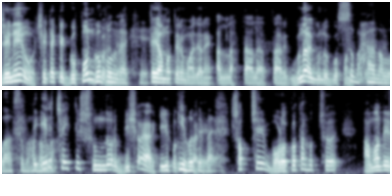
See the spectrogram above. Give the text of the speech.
জেনেও সেটাকে গোপন গোপন রাখে। কেয়ামতের ময়দানে আল্লাহ তাআলা তার গুনাহগুলো গোপন এর চাইতে সুন্দর বিষয় আর কি হতে পারে? সবচেয়ে বড় কথা হচ্ছে আমাদের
